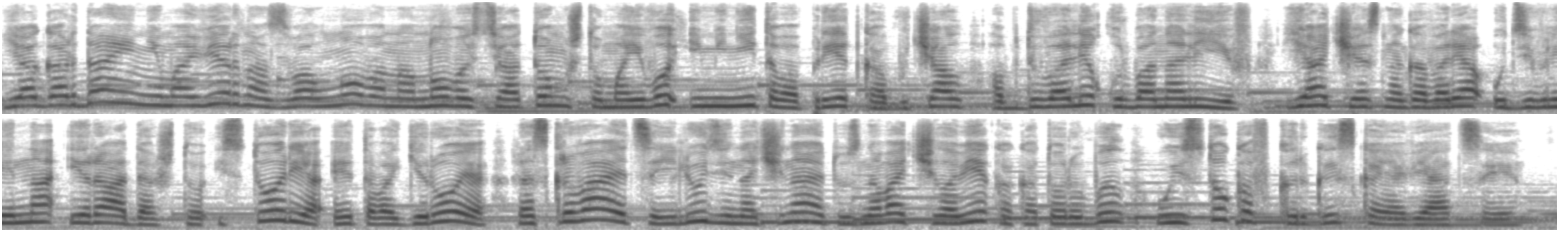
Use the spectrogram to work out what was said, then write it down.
Я горда и неимоверно взволнована новостью о том, что моего именитого предка обучал Абдували Курбаналиев. Я, честно говоря, удивлена и рада, что история этого героя раскрывается и люди начинают узнавать человека, который был у истоков кыргызской авиации.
